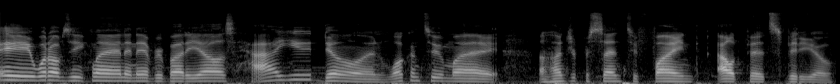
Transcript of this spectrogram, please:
Hey, what up Z-Clan and everybody else? How you doing? Welcome to my 100% to find outfits video.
